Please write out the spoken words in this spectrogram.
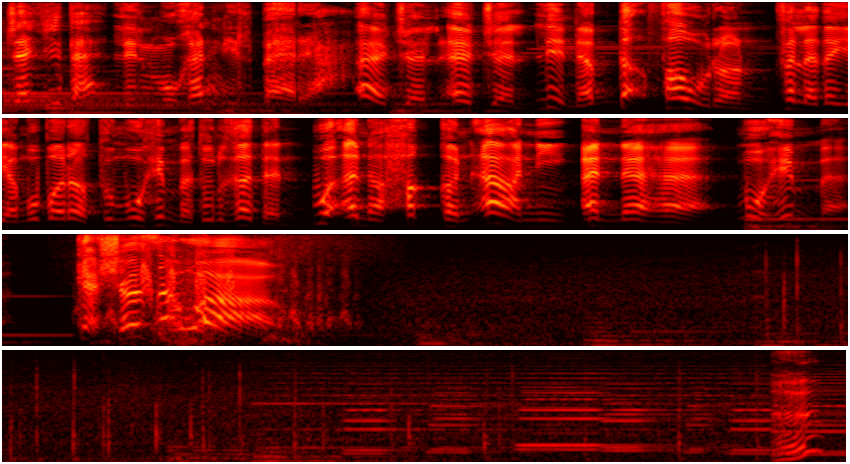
جيدة للمغني البارع. أجل أجل لنبدأ فورا. فلدي مباراة مهمة غدا وأنا حقا أعني أنها مهمة. كشازواو ها؟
